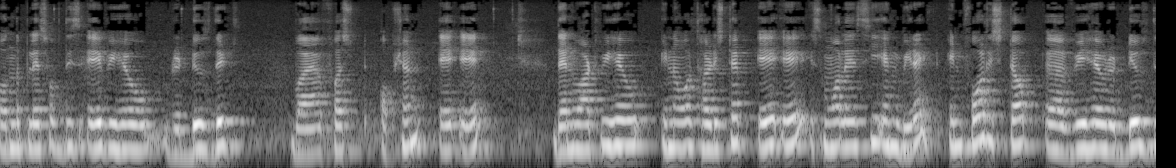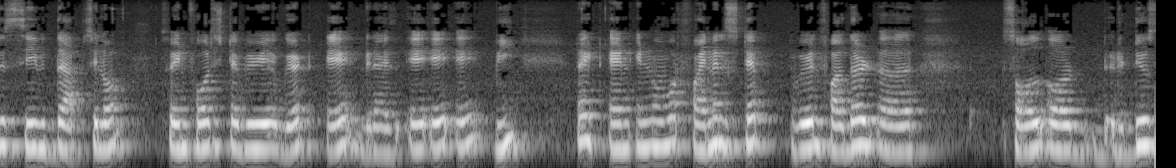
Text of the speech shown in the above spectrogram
on the place of this a we have reduced it via first option aa then what we have in our third step a a small a c and b right? In fourth step uh, we have reduced this c with the epsilon so in fourth step we get a derives a a a b right? And in our final step we will further uh, solve or reduce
